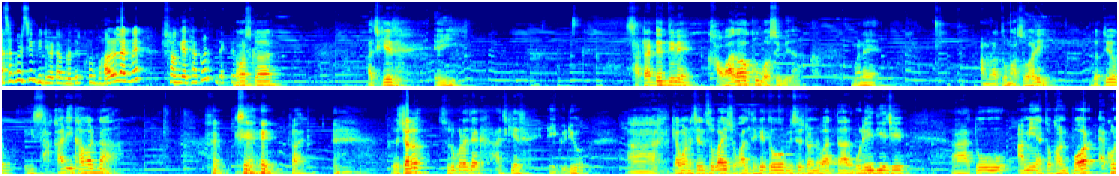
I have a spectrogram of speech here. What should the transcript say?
আশা করছি ভিডিওটা আপনাদের খুব ভালো লাগবে। সঙ্গে থাকুন, দেখতে নমস্কার। আজকের এই স্যাটারডের দিনে খাওয়া দাওয়া খুব অসুবিধা। মানে আমরা তো মাসোহারি। যতই হোক, এই শাকাহারি খাবার না। চলো, শুরু করা যাক আজকের এই ভিডিও কেমন আছেন সবাই? সকাল থেকে তো মিসেস দণ্ডবাদ তার বলেই দিয়েছে। তো আমি এতক্ষণ পর, এখন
